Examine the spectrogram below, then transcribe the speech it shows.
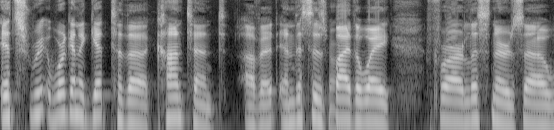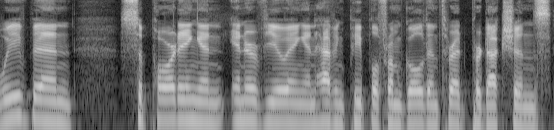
it's re- we're going to get to the content of it, and this is, by the way, for our listeners, uh, we've been supporting and interviewing and having people from Golden Thread Productions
